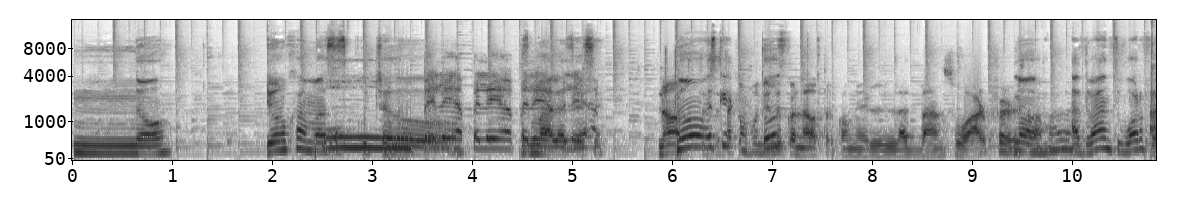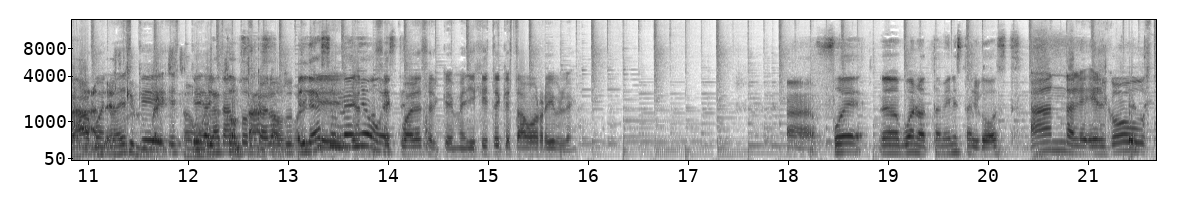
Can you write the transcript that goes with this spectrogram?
Mm, No. Yo jamás he escuchado. Uh, pelea, pelea, pelea, malas de pelea. ese. No, No, se es que está confundiendo todos- con la otra, con el Advanced Warfare. No. Advanced Warfare. ah, Ah, bueno, es es, que es que hay tantos Call of Duty ¿El de hace que un ya año no sé este? cuál es el que me dijiste que estaba horrible. Ah, fue. bueno, también está el Ghost. Ándale, el Ghost,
